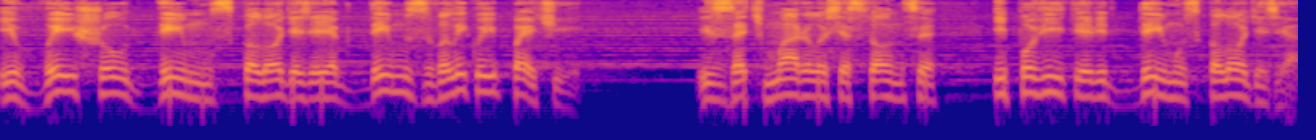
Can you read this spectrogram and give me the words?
і вийшов дим з колодязя, як дим з великої печі. І затьмарилося сонце, і повітря від диму з колодязя.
